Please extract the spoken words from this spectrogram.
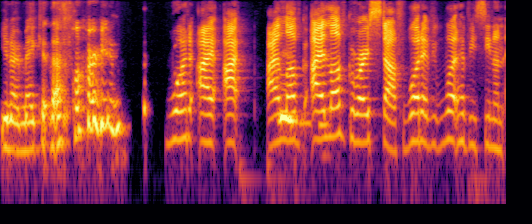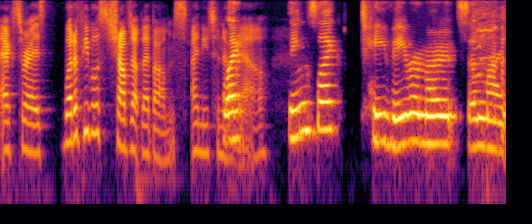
you know make it that far in. What I I I love I love gross stuff. What have you what have you seen on X-rays? What have people shoved up their bums? I need to know Like- now. things like TV remotes and like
